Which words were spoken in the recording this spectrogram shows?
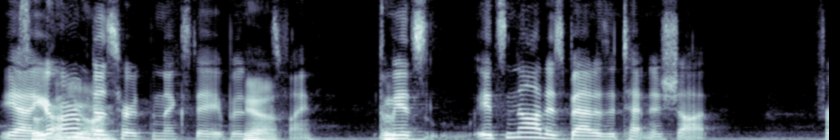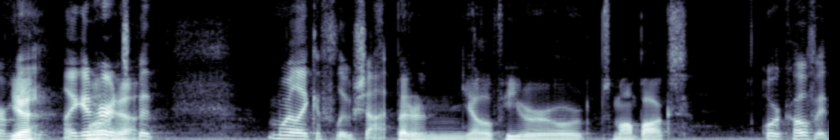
yeah, so your arm your does hurt the next day, but Yeah. it's fine. I mean, it's it's not as bad as a tetanus shot for me. Yeah. Like it Well, hurts, yeah. but more like a flu shot Better than yellow fever or smallpox. or COVID.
